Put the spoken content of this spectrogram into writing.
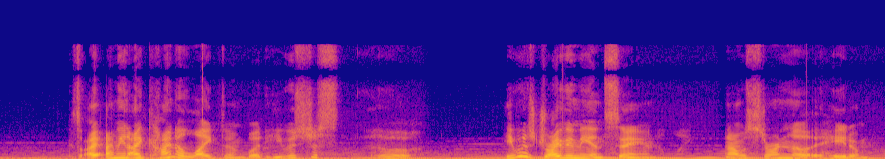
Cause I, I mean, I kind of liked him, but he was just, ugh. He was driving me insane, and I was starting to hate him.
